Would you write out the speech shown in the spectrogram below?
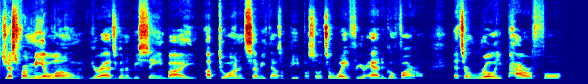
just from me alone, your ad's going to be seen by up to 170,000 people. So it's a way for your ad to go viral. It's a really powerful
